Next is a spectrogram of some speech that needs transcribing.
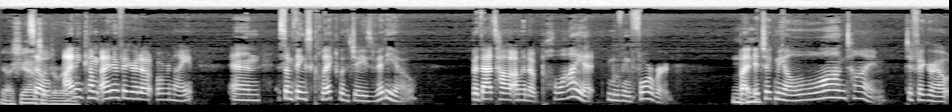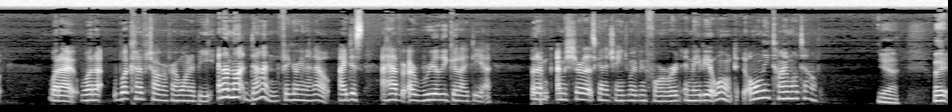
Yeah, she answered so already. I didn't come. I didn't figure it out overnight, and some things clicked with Jay's video, but that's how I'm going to apply it moving forward. But Mm-hmm. it took me a long time to figure out what I what I, what kind of photographer I want to be, and I'm not done figuring that out. I just I have a really good idea, but I'm I'm sure that's going to change moving forward, and maybe it won't. Only time will tell. Yeah, I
